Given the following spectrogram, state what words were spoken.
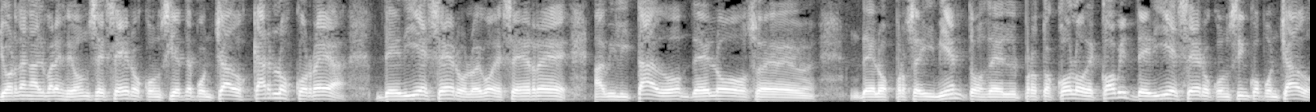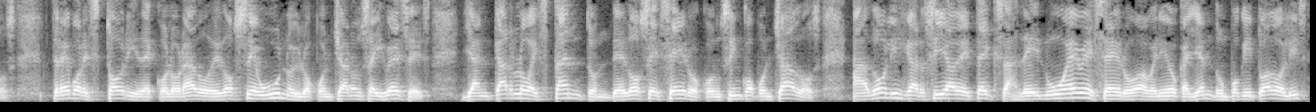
Jordan Álvarez de 11-0 con 7 ponchados. Carlos Correa de 10-0 luego de ser eh, habilitado de los, eh, de los procedimientos del protocolo de COVID de 10-0 con 5 ponchados. Trevor Story de Colorado de 12-1 y lo poncharon 6 veces. Giancarlo Stanton de 12-0 con 5 ponchados. Adolis García de Texas de 9-0 ha venido cayendo un poquito Adolis.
